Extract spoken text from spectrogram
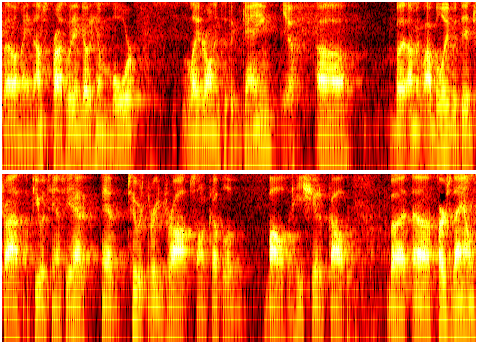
So I mean, I'm surprised we didn't go to him more later on into the game. yeah. Uh, but I mean, I believe we did try a few attempts. He had he had two or three drops on a couple of balls that he should have caught. But uh, first downs,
